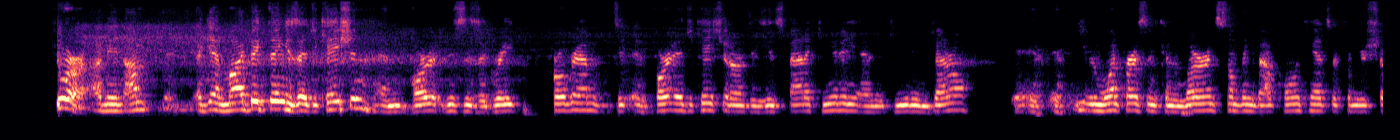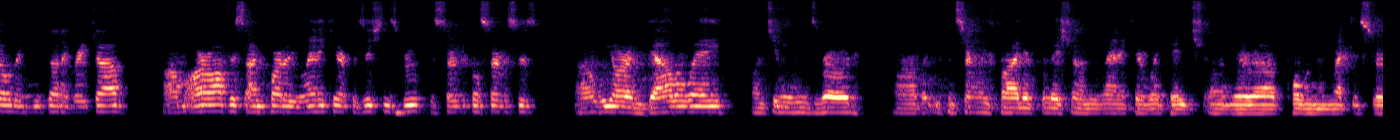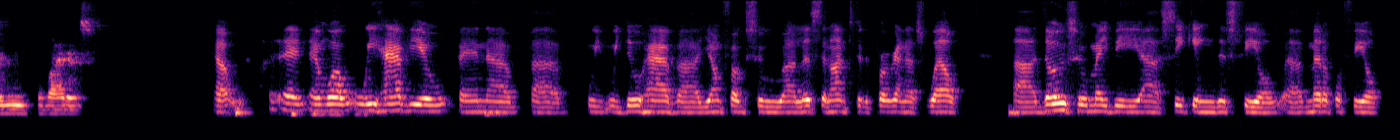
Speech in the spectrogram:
Sure. I mean, I'm again, my big thing is education, and part of this is a great program to impart education on the Hispanic community and the community in general. If, if even one person can learn something about colon cancer from your show, then you've done a great job. Um, our office, I'm part of the AtlantiCare Physicians Group, the surgical services. Uh, we are in Galloway on Jimmy Leeds Road, uh, but you can certainly find information on the Atlanticare webpage on their uh, colon and rectal surgery providers. Uh, and, and while we have you, and uh, uh, we, we do have uh, young folks who uh, listen onto the program as well, uh, those who may be seeking this field, medical field,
